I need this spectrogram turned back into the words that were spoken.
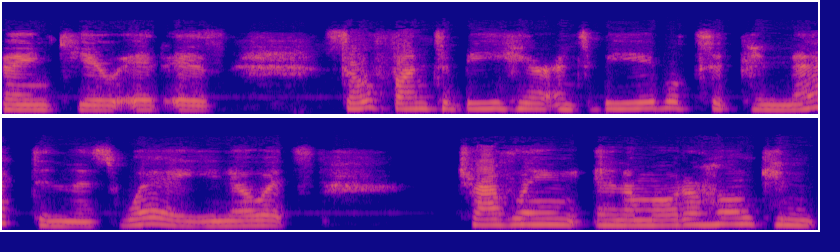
Thank you. It is so fun to be here and to be able to connect in this way. You know, it's traveling in a motorhome can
